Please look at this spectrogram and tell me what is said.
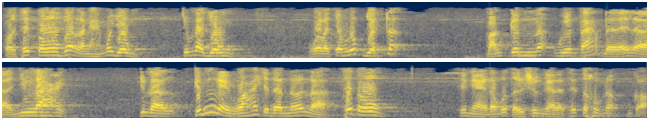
Còn thế tôn đó là ngài không có dùng chúng ta dùng. Hoặc là trong lúc dịch đó bản kinh đó, nguyên tác để là như lai. Chúng ta kính ngài quá cho nên nói là thế tôn. Chứ ngài đâu có tự xưng ngài là thế tôn đâu không có.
